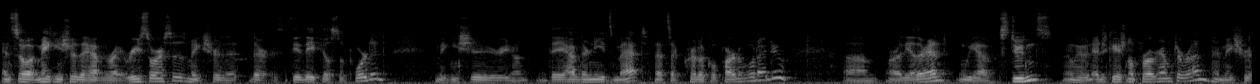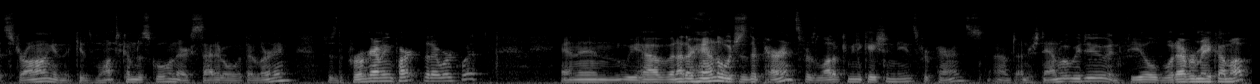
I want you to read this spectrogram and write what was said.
and so making sure they have the right resources, make sure that they're they feel supported, making sure you know they have their needs met. That's a critical part of what I do. Um, or the other end, we have students and we have an educational program to run and make sure it's strong and the kids want to come to school and they're excited about what they're learning. So there's the programming part that I work with. And then we have another handle, which is their parents. There's a lot of communication needs for parents um, to understand what we do and field whatever may come up,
